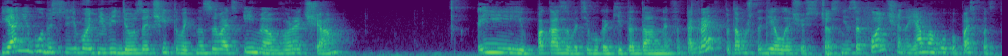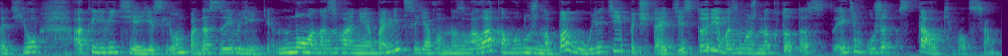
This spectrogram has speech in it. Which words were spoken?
Я не буду сегодня видео зачитывать, называть имя врача и показывать его какие-то данные фотографии, потому что дело еще сейчас не закончено, я могу попасть под статью о клевете, если он подаст заявление. Но название больницы я вам назвала, кому нужно погуглите и почитайте истории, возможно, кто-то с этим уже сталкивался.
